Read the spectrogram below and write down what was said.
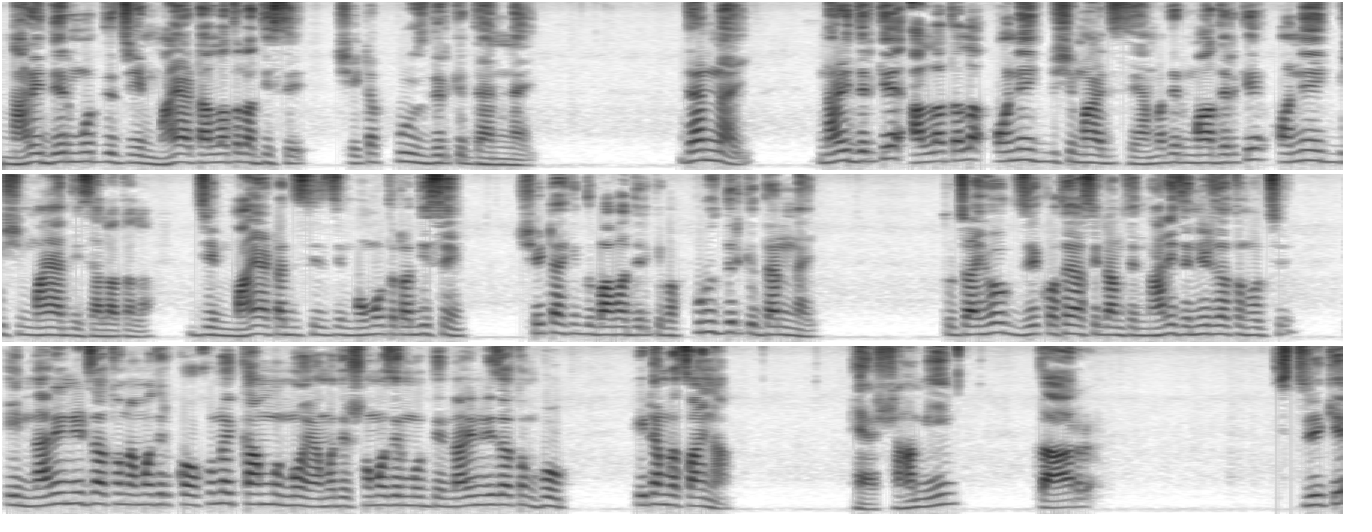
নারীদের মধ্যে যে মায়াটা আল্লাহ তালা দিছে, সেটা পুরুষদেরকে দেন নাই। দেন নাই। নারীদেরকে আল্লাহ তালা অনেক বেশি মায়া দিছে, আমাদের মাদেরকে অনেক বেশি মায়া দিছে আল্লাহ তালা। যে মায়াটা দিছে, যে মমতাটা দিছে, সেটা কিন্তু বাবাদেরকে বা পুরুষদেরকে দেন নাই। তো যাই হোক, যে কথায় আসছিলাম যে নারী যে নির্যাতন হচ্ছে, এই নারী নির্যাতন আমাদের কখনোই কাম্য নয়, আমাদের সমাজের মধ্যে নারী নির্যাতন হোক, এটা আমরা চাই না। হ্যাঁ স্বামী তার স্ত্রীকে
